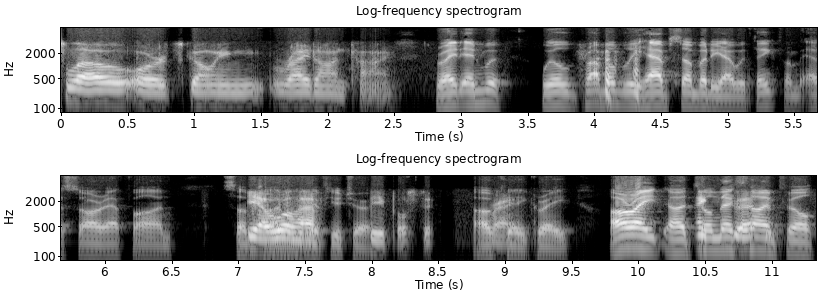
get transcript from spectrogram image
slow or it's going right on time. Right. And we, we'll probably have somebody, I would think, from SRF on sometime Yeah, we'll in the have future. people. St- Okay. right. Great. All right. Uh, till next time, Phil.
